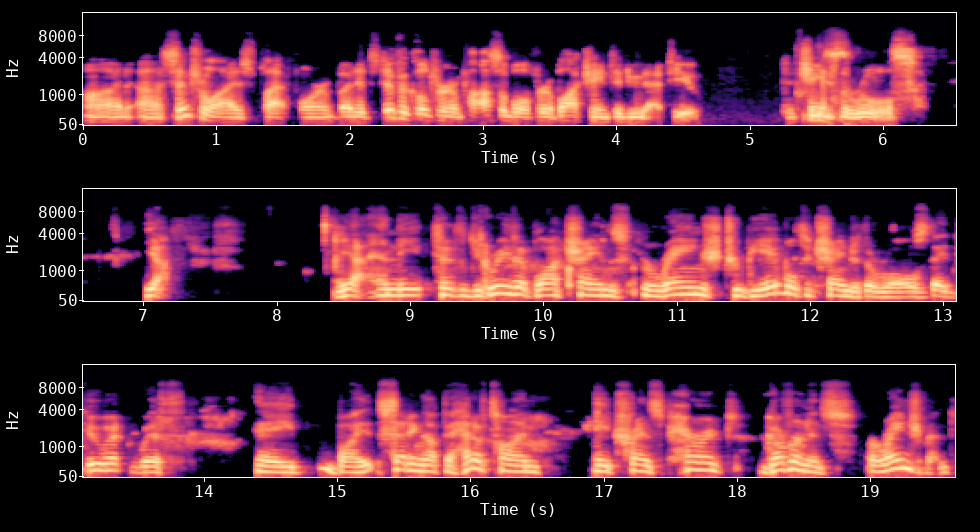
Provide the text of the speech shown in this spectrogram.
on a centralized platform, but it's difficult or impossible for a blockchain to do that to you, to change yes. the rules. Yeah. Yeah, and the to the degree that blockchains arrange to be able to change the rules, they do it with a by setting up ahead of time a transparent governance arrangement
